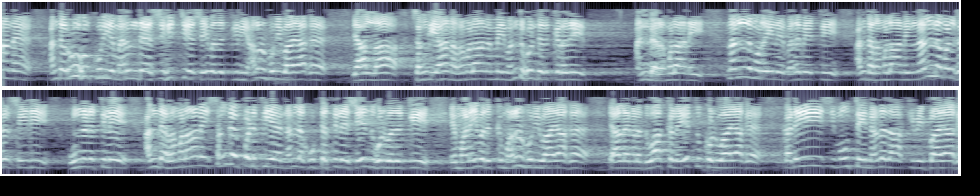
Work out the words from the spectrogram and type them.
அசலான அந்த ரூஹுக்குரிய மருந்த சிகிச்சையை செய்வதற்கு நீ அருள் புரிவாயாக. யாழ்லா சங்கையான ரமலானம்மை வந்து கொண்டிருக்கிறது. அந்த ரமலானை நல்ல முறையிலே வரவேற்று அந்த ரமலானில் நல்ல மல்கள் செய்து உன்னிடத்திலே அந்த ரமலானை சங்கப்படுத்திய நல்ல கூட்டத்திலே சேர்ந்து கொள்வதற்கு எம் அனைவருக்கும் அருள் புரிவாயாக. எங்களோட துவாக்களை ஏற்றுக்கொள்வாயாக. கடைசி மௌத்தை நல்லதாக்கி வைப்பாயாக.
